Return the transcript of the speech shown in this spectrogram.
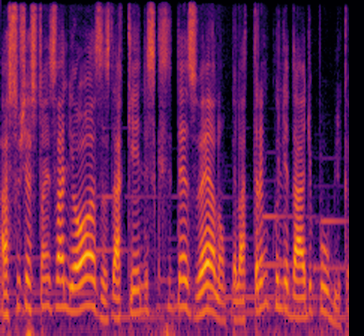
as sugestões valiosas daqueles que se desvelam pela tranquilidade pública.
